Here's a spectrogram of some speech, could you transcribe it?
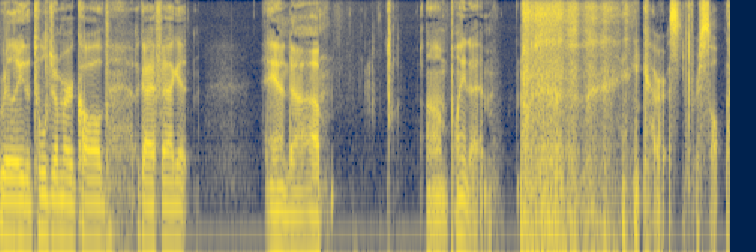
Really, the tool drummer called a guy a faggot, and uh, um, pointed at him. he got arrested for assault.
